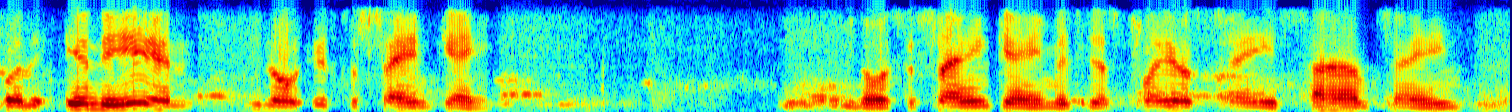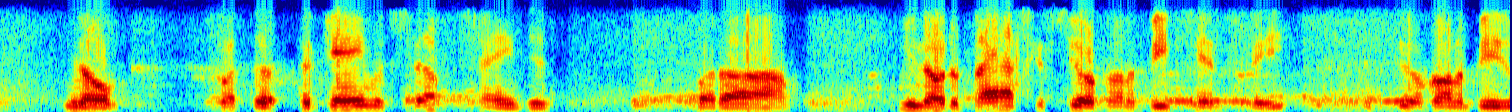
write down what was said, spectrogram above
but in the end, you know, it's the same game. You know, it's the same game. It's just players change, time change, you know, but the the game itself changes. But uh, you know, the basket's still going to be ten feet. It's still going to be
